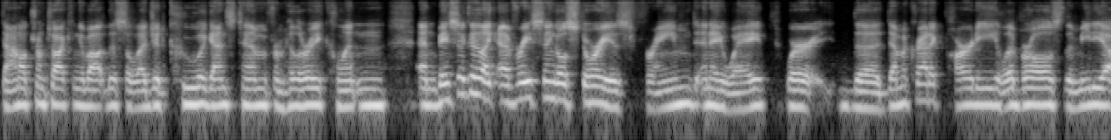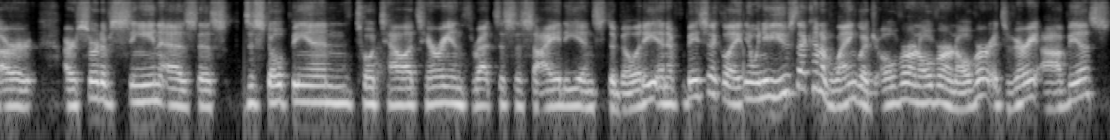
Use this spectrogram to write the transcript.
Donald Trump talking about this alleged coup against him from Hillary Clinton, and basically like every single story is framed in a way where the Democratic Party, liberals, the media are are sort of seen as this dystopian, totalitarian threat to society and stability. And if basically, you know, when you use that kind of language over and over and over, it's very obvious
